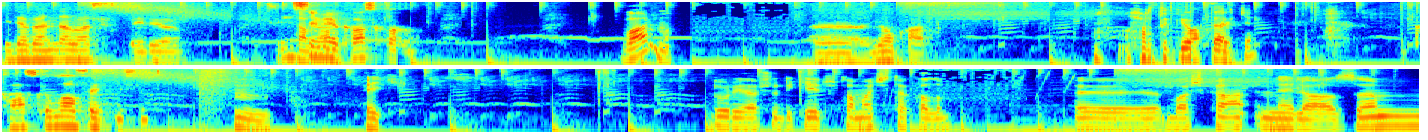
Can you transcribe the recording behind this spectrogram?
Bir de bende var. Veriyorum. Üçüncü Tamam. seviye kask var. Var mı? Ee, yok artık. Artık yok Affet. derken. Kaskı mahvetmişim. Hmm. Peki. Dur ya şu dikey tutamaçı takalım. Ee, başka ne lazım?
